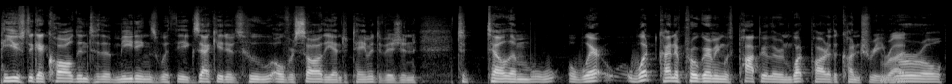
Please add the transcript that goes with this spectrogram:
he used to get called into the meetings with the executives who oversaw the entertainment division to tell them where what kind of programming was popular in what part of the country, Right. rural,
